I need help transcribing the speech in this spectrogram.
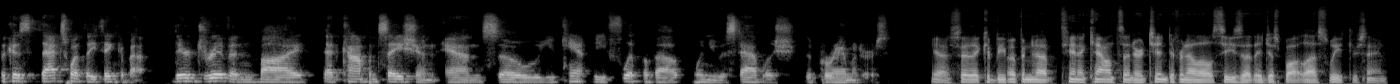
because that's what they think about. They're driven by that compensation. And so you can't be flip about when you establish the parameters. Yeah. So they could be opening up 10 accounts under 10 different LLCs that they just bought last week, you're saying?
